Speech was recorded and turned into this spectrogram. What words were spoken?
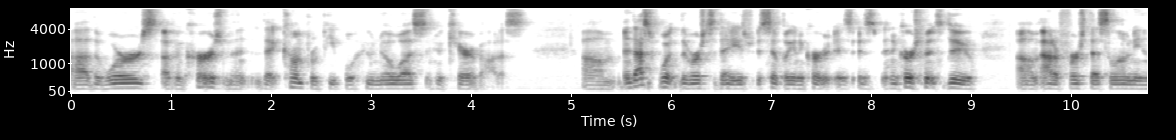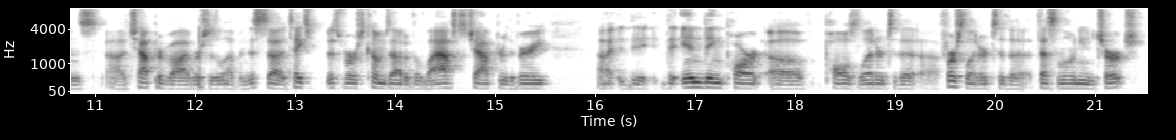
uh, the words of encouragement that come from people who know us and who care about us. Um, and that's what the verse today is, is simply an, is, is an, encouragement to do um, out of 1 Thessalonians uh, chapter 5 verses 11. This uh, takes this verse comes out of the last chapter, the very uh, the, the ending part of Paul's letter to the uh, first letter to the Thessalonian church.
